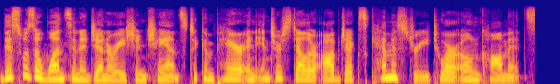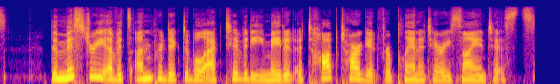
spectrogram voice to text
This was a once-in-a-generation chance to compare an interstellar object's chemistry to our own comets. The mystery of its unpredictable activity made it a top target for planetary scientists.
